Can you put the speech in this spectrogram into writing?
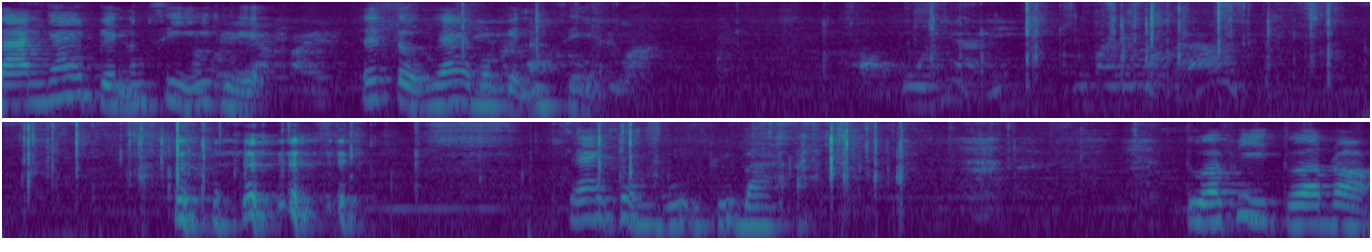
ลานย่ายเป็นอังสีอีกเลยแต่ตัวย่ายบ่เป็นอังสีย่ายสมบูรณ์พี่บ้าตัวพี่ตัวน้อง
